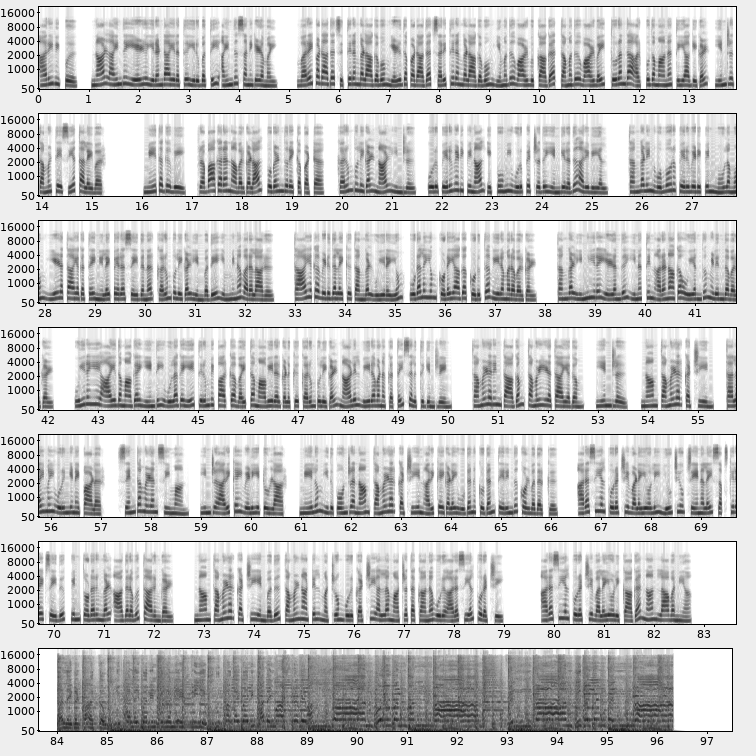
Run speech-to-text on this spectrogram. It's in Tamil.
அறிவிப்பு. நாள் ஐந்து ஏழு இரண்டாயிரத்து இருபத்தி ஐந்து சனிக்கிழமை. வரைபடாத சித்திரங்களாகவும் எழுதப்படாத சரித்திரங்களாகவும் எமது வாழ்வுக்காக தமது வாழ்வை துறந்த அற்புதமான தியாகிகள் என்று தமிழ்த் தேசிய தலைவர். மேதகு வி. பிரபாகரன் அவர்களால் புகழ்ந்துரைக்கப்பட்ட கரும்புலிகள் நாள் இன்று. ஒரு பெருவெடிப்பினால் இப்பூமி உருப்பெற்றது என்கிறது அறிவியல். தங்களின் ஒவ்வொரு பெருவெடிப்பின் மூலமும் ஈழத்தாயகத்தை நிலைபெற செய்தனர் கரும்புலிகள் என்பதே இம்மின வரலாறு. தாயக விடுதலைக்கு தங்கள் உயிரையும் உடலையும் கொடையாக கொடுத்த வீரமரவர்கள் தங்கள் இன்னீரை இழந்து இனத்தின் அரணாக உயர்ந்து மிளிர்ந்தவர்கள். உயிரையே ஆயுதமாக ஏந்தி உலகையே திரும்பி பார்க்க வைத்த மாவீரர்களுக்கு கரும்புலிகள் நாளில் வீரவணக்கத்தை செலுத்துகின்றேன். தமிழரின் தாகம் தமிழீழத்தாயகம் என்று. நாம் தமிழர் கட்சியின் தலைமை ஒருங்கிணைப்பாளர் செந்தமிழன் சீமான் இன்று அறிக்கை வெளியிட்டுள்ளார். மேலும் இது போன்ற நாம் தமிழர் கட்சியின் அறிக்கைகளை உடனுக்குடன் தெரிந்து கொள்வதற்கு அரசியல் புரட்சி வலையொலி யூடியூப் சேனலை சப்ஸ்கிரைப் செய்து பின் தொடருங்கள். ஆதரவு தாருங்கள். நாம் தமிழர் கட்சி என்பது தமிழ்நாட்டில் மற்றும் ஒரு கட்சி அல்ல மாற்றத்தக்கான ஒரு அரசியல் புரட்சி. அரசியல் புரட்சி வலையொலிக்காக நான் லாவண்யா. தலைகள் காக்க உயிர் தலைவரின் உரமேற்றிய உரு பகைவரின் கதை மாற்றவே வந்த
